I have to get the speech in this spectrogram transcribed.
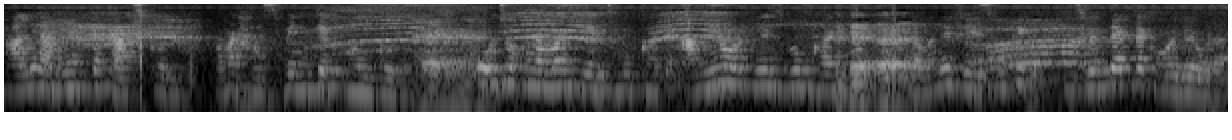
তাহলে আমি একটা কাজ করি আমার হাজবেন্ডকে ফোন করি। হ্যাঁ। ও যখন আমার ফেসবুক ঘাটে আমিও ওর ফেসবুক ঘাটি তার মানে ফেসবুকে কিছু তো একটা করবে ওরা।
